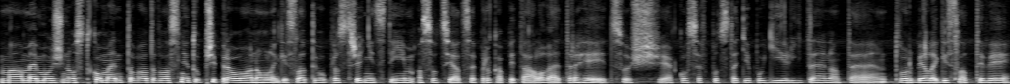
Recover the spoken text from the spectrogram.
máme možnost komentovat vlastně tu připravovanou legislativu prostřednictvím Asociace pro kapitálové trhy, což jako se v podstatě podílíte na té tvorbě legislativy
